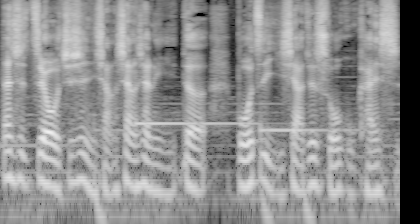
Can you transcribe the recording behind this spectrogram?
但是只有就是你想象一下你的脖子以下，就是锁骨开始。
